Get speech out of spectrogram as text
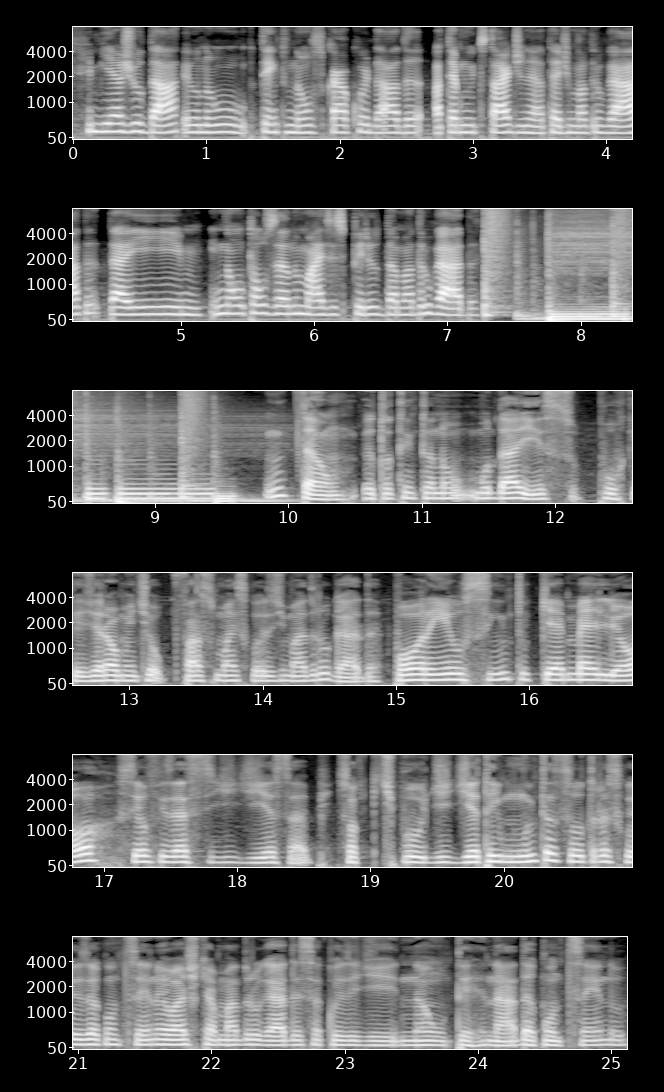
me ajudar, eu não tento não ficar acordada até muito tarde, né? Até de madrugada. Daí, não tô usando mais esse período da madrugada. Então, eu tô tentando mudar isso, porque geralmente eu faço mais coisas de madrugada. Porém, eu sinto que é melhor se eu fizesse de dia, sabe? Só que, tipo, de dia tem muitas outras coisas acontecendo. Eu acho que a madrugada, essa coisa de não ter nada acontecendo,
